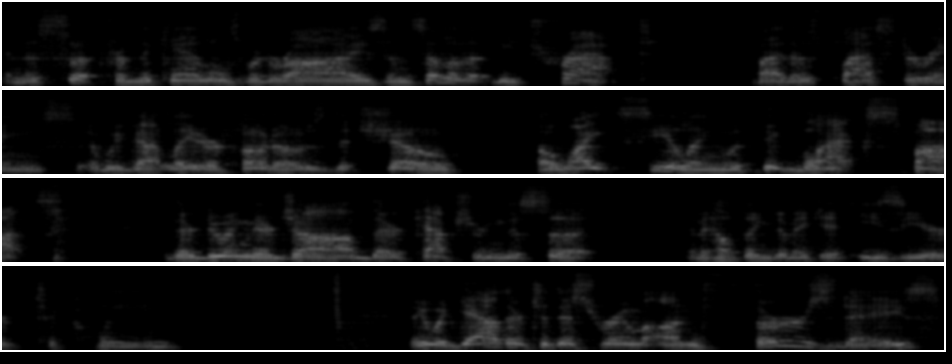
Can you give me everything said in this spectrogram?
and the soot from the candles would rise, and some of it be trapped by those plaster rings. We've got later photos that show a white ceiling with big black spots. They're doing their job, they're capturing the soot and helping to make it easier to clean. They would gather to this room on Thursdays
